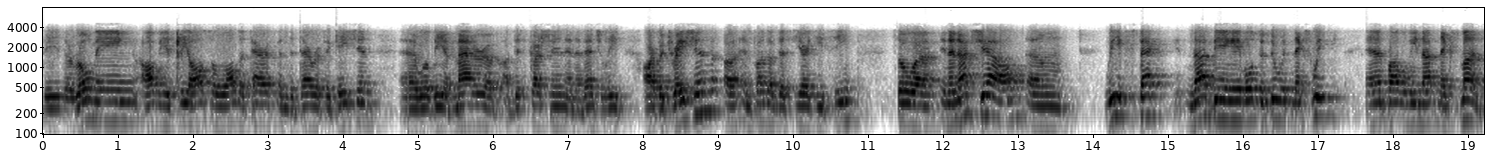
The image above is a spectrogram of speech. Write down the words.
the roaming, obviously also all the tariff and the tariffication will be a matter of discussion and eventually arbitration uh, in front of the CRTC. So uh in a nutshell, um, we expect not being able to do it next week and probably not next month.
